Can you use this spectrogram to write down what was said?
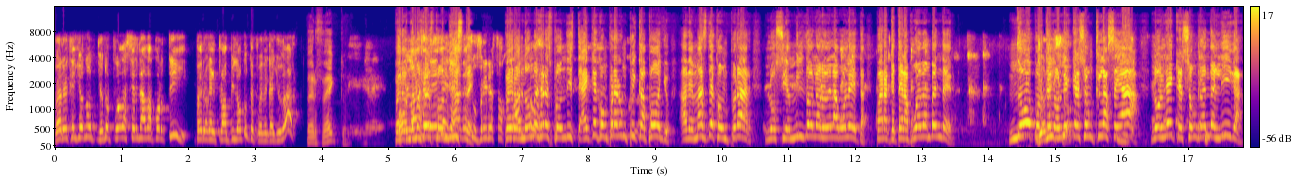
Pero es que yo no, yo no puedo hacer nada por ti, pero en el plan piloto te pueden ayudar. Perfecto. Pero no me respondiste. Pero no me respondiste. Hay que comprar un picapollo, además de comprar los 100 mil dólares de la boleta para que te la puedan vender. No, porque Dionisio. los Lakers son clase A. Los Lakers son grandes ligas.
